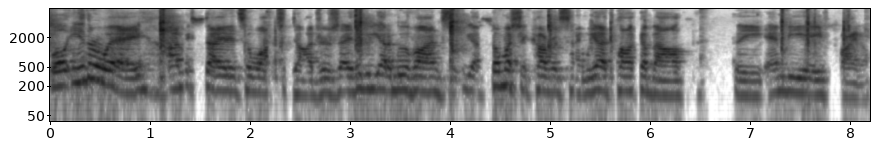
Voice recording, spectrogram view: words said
Well, either way, I'm excited to watch the Dodgers. I think we got to move on. To, we got so much to cover tonight. We got to talk about the NBA Finals.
